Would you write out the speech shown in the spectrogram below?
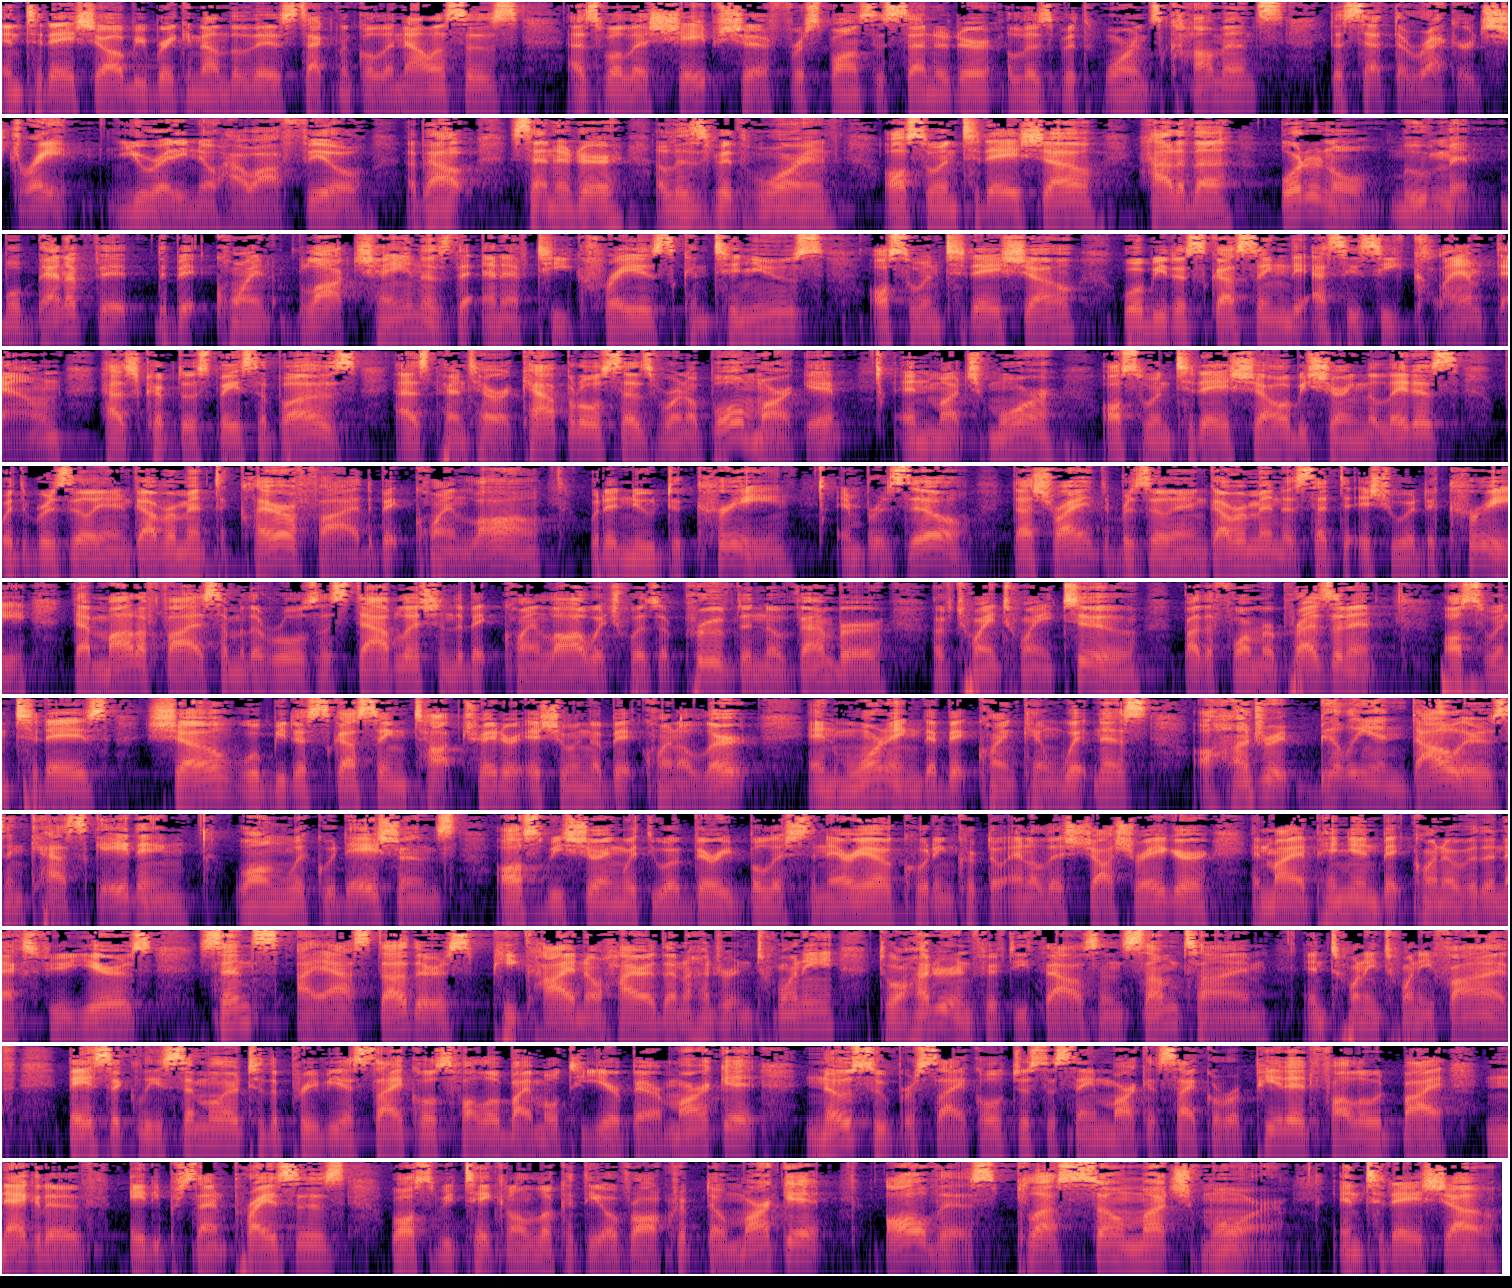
In today's show, I'll be breaking down the latest technical analysis as well as Shapeshift response to Senator Elizabeth Warren's comments to set the record straight. You already know how I feel about Senator Elizabeth Warren. Also in today's show, how do the ordinal movement will benefit the Bitcoin blockchain as the NFT craze continues. Also in today's show, we'll be discussing the SEC clampdown, has crypto space a buzz as Pantera Capital says we're in a bull market and much more. Also in today's show, I'll be sharing the latest with the Brazilian government to clarify the Bitcoin law with a new decree in Brazil. That's right. The Brazilian government is set to issue a decree that modifies some of the rules established in the Bitcoin law, which was approved in November of 2022 by the former president. Also in today's show, we'll be discussing top trader issuing a Bitcoin alert and warning that Bitcoin can witness $100 billion in cascading long liquidations. Also be sharing with you a very bullish scenario, quoting crypto analyst Josh Rager. In my opinion, Bitcoin over the next few years, since I asked others, peak high no higher than 120 to 150,000 sometime in 2025. Basically similar to the previous cycles followed by multi-year bear market, no super cycle, just the same market cycle cycle repeated, followed by negative 80% prices. We'll also be taking a look at the overall crypto market. All this plus so much more in today's show.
